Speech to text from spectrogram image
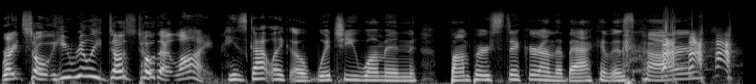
Right? So he really does toe that line. He's got like a witchy woman bumper sticker on the back of his car.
